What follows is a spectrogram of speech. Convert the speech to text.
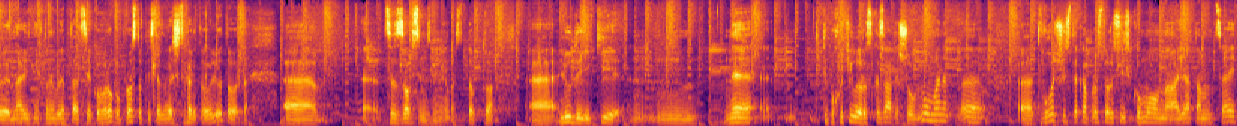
е, навіть ніхто не буде питатися, якого року, просто після 24 лютого е, е, це зовсім змінилось. Тобто е, люди, які не е, типу, хотіли розказати, що ну, у мене е, е, творчість така просто російськомовна, а я там цей.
